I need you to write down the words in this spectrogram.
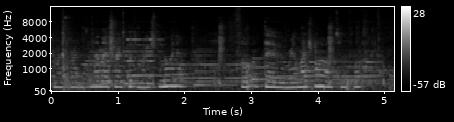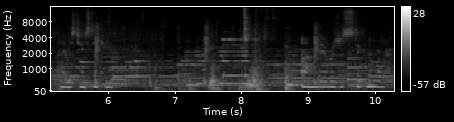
for my friends. And then I tried to put the marshmallow in it. Float the real marshmallow onto the fluff and it was too sticky. Um, and it was just sticking everywhere.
